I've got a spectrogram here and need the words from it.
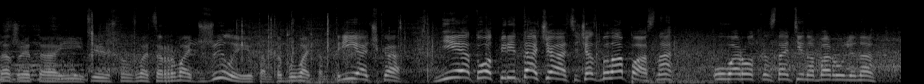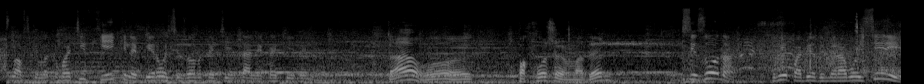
Даже это и, что называется, рвать жилы и там добывать там три очка. Нет, вот передача. Сейчас было опасно у ворот Константина Барулина. Славский локомотив Хейкеля первого сезона континентальной хоккейной лиги. Да, вот, похожая модель. Сезона две победы мировой серии.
